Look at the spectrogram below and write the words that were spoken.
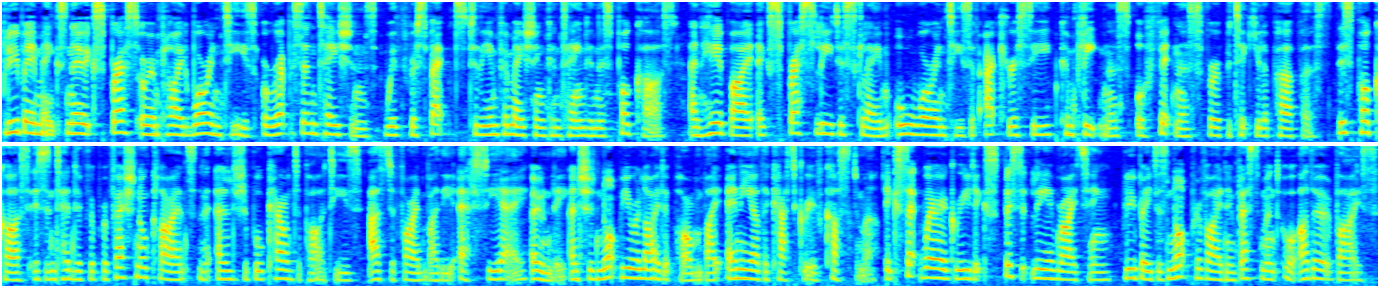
Blue Bay makes no express or implied warranties or representations with respect to the information contained in this podcast and hereby expressly disclaim all warranties of accuracy, completeness, or fitness for a particular purpose. This podcast is intended for professional clients and eligible counterparties as defined by the FCA only and should not be relied upon by any other category of customer. Except where agreed explicitly in writing, Blue Bay does not provide investment or other advice,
